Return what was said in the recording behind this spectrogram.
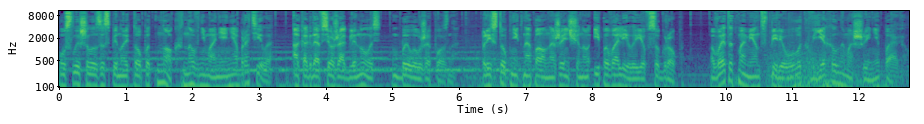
Услышала за спиной топот ног, но внимания не обратила. А когда все же оглянулась, было уже поздно. Преступник напал на женщину и повалил ее в сугроб. В этот момент в переулок въехал на машине Павел.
